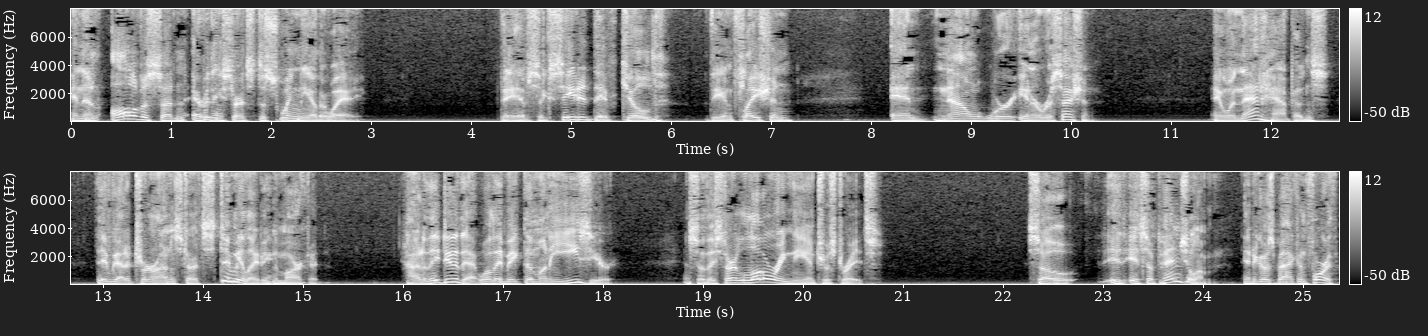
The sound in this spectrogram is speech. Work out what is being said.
and then all of a sudden everything starts to swing the other way. They have succeeded, they've killed the inflation, and now we're in a recession. And when that happens, they've got to turn around and start stimulating the market. How do they do that? Well, they make the money easier. And so they start lowering the interest rates. So it, it's a pendulum and it goes back and forth.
